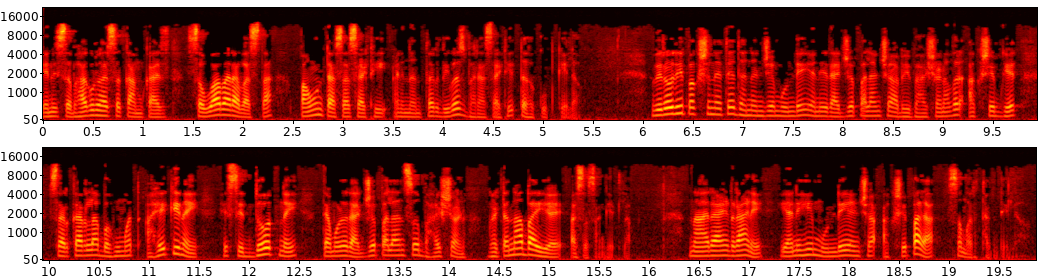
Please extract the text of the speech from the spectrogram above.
यांनी सभागृहाचं कामकाज सव्वा बारा वाजता पाऊण तासासाठी आणि नंतर दिवसभरासाठी तहकूब केलं. विरोधी पक्षनेते धनंजय मुंडे यांनी राज्यपालांच्या अभिभाषणावर आक्षेप घेत सरकारला बहुमत आहे की नाही हे सिद्ध होत नाही त्यामुळे राज्यपालांचं भाषण घटनाबाह्य आहे असं सांगितलं. नारायण राणे यांनीही मुंडे यांच्या आक्षेपाला समर्थन दिलं.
